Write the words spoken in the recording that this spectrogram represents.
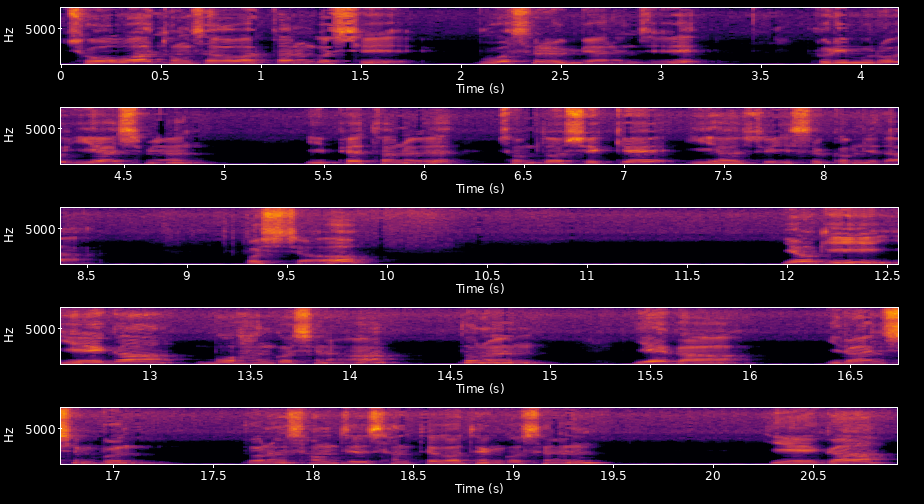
주어와 동사가 왔다는 것이 무엇을 의미하는지 그림으로 이해하시면 이 패턴을 좀 더 쉽게 이해할 수 있을 겁니다. 보시죠. 여기 얘가 뭐 한 것이나 또는 얘가 이러한 신분 또는 성질 상태가 된 것은 얘가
